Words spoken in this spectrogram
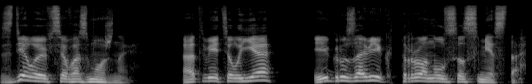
сделаю все возможное», — ответил я, и грузовик тронулся с места.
